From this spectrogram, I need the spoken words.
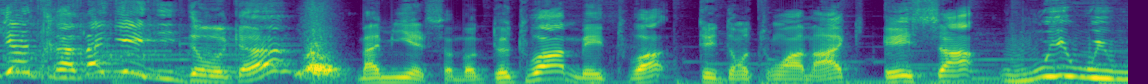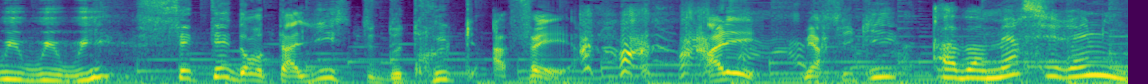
bien travaillé, dis donc, hein Mamie, elle se moque de toi, mais toi, t'es dans ton hamac, et ça, oui, oui, oui, oui, oui, c'était dans ta liste de trucs à faire. Allez, merci qui? Ah bah merci Rémi.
